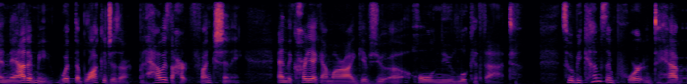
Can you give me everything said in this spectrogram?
anatomy, what the blockages are, but how is the heart functioning? And the cardiac MRI gives you a whole new look at that. So it becomes important to have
